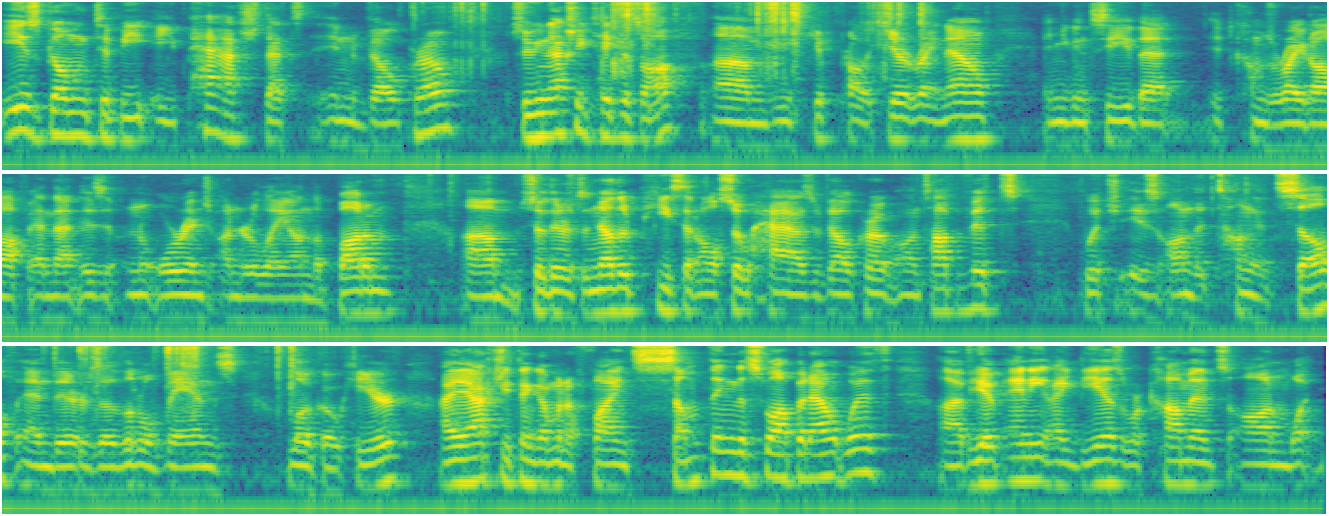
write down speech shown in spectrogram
is going to be a patch that's in Velcro. So you can actually take this off. Um, you can probably hear it right now, and you can see that it comes right off, and that is an orange underlay on the bottom. Um, so there's another piece that also has Velcro on top of it, which is on the tongue itself, and there's a little Vans logo here. I actually think I'm to find something to swap it out with. Uh, if you have any ideas or comments on what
